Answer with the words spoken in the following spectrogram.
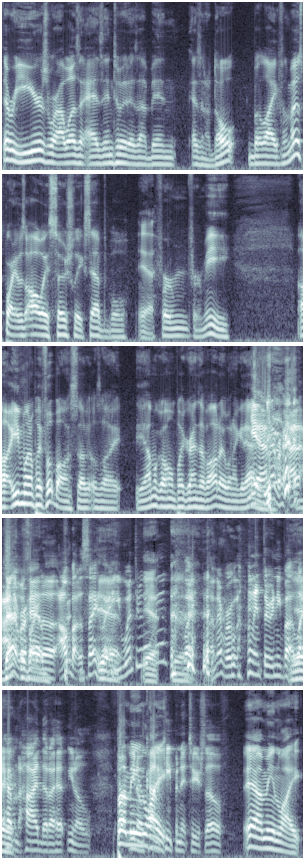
there were years where I wasn't as into it as I've been as an adult, but like for the most part, it was always socially acceptable yeah, for for me. Uh, even when I play football and stuff, it was like, yeah, I'm gonna go home and play Grand Theft Auto when I get out. Yeah, I of here. never, I, I never was like had. a- a, I was about to say, Yeah. like, you went through that, Yeah. man. Yeah. Like, I never went through anybody like having to hide that I had, you know, but I mean, you know, kind like, keeping it to yourself. yeah, I mean, like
